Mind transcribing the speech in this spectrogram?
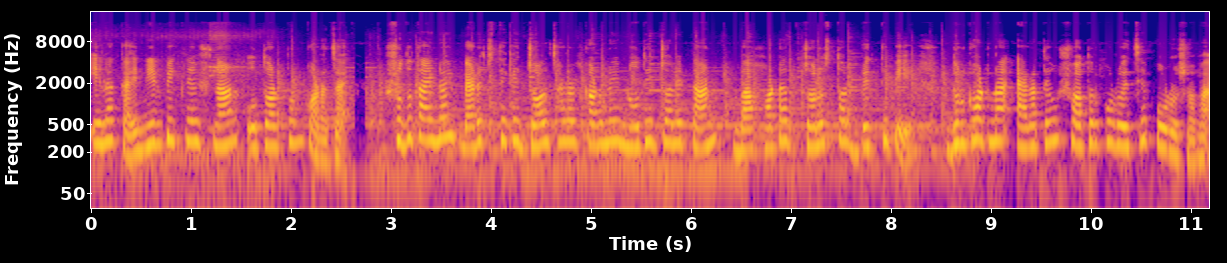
এলাকায় নির্বিঘ্নে স্নান ও তর্পণ করা যায়। শুধু তাই নয় ব্যারেজ থেকে জল ছাড়ার কারণে নদীর জলে টান বা হঠাৎ জলস্তর বৃদ্ধি পেয়ে দুর্ঘটনা এড়াতেও সতর্ক রয়েছে পৌরসভা।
